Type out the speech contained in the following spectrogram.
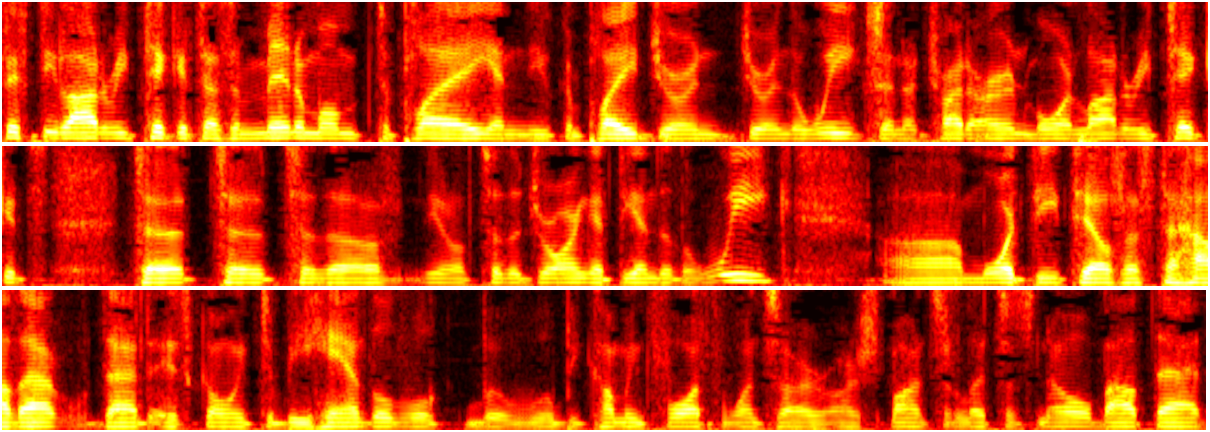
50 lottery tickets as a minimum to play, and you can play during during the weeks and try to earn more lottery tickets to to to the you know to the drawing at the end of the week. Uh, more details as to how that that is going to be handled will will be coming forth once our our sponsor lets us know about that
